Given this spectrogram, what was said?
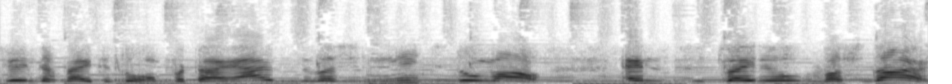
20 meter toch een partij uit. Dat was niet normaal. En 2-0 was daar.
